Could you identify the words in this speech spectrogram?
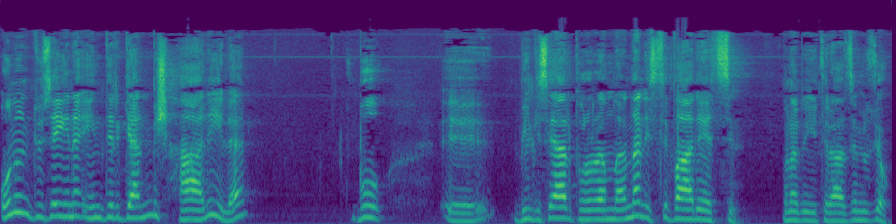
onun düzeyine indirgenmiş haliyle bu e, bilgisayar programlarından istifade etsin. Buna bir itirazımız yok.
